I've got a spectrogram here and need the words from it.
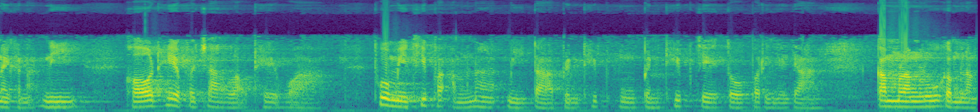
ในขณะนี้ ขอเทพเจ้าเหล่าเทวา ผู้มีทิพย์อำนาจมีตาเป็นทิพย์หูเป็นทิพย์เจโตปริยญาณ กำลังรู้กำลัง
